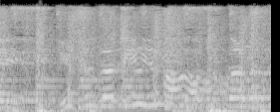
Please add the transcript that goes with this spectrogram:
ઈશ્વરી માં વકળ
